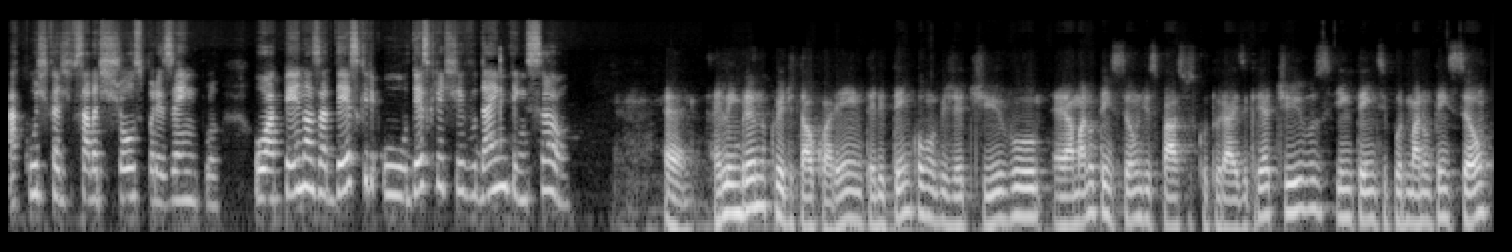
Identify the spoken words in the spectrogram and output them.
acústica de sala de shows, por exemplo, ou apenas descri o descritivo da intenção? É, lembrando que o edital 40 ele tem como objetivo é, a manutenção de espaços culturais e criativos e entende-se por manutenção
